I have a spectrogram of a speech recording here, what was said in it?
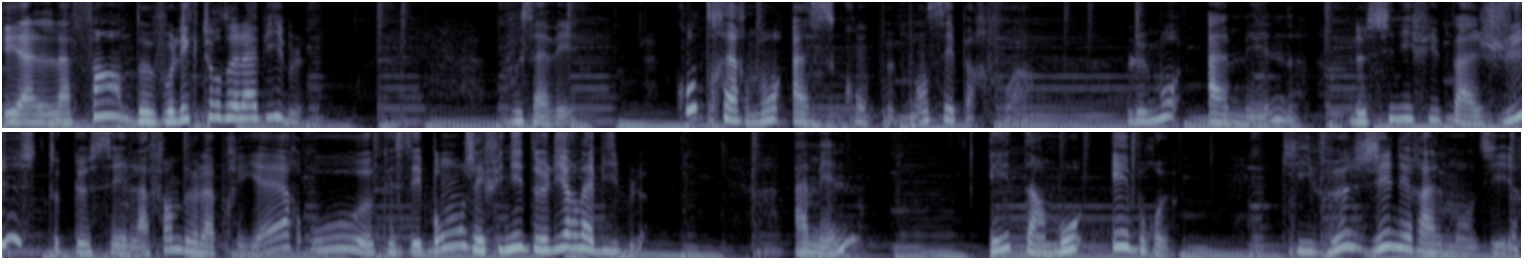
et à la fin de vos lectures de la Bible. Vous savez, contrairement à ce qu'on peut penser parfois, le mot Amen ne signifie pas juste que c'est la fin de la prière ou que c'est bon, j'ai fini de lire la Bible. Amen est un mot hébreu qui veut généralement dire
